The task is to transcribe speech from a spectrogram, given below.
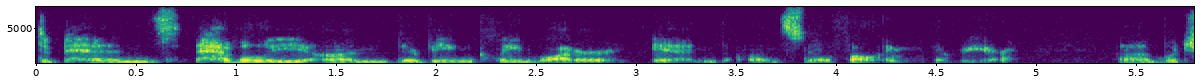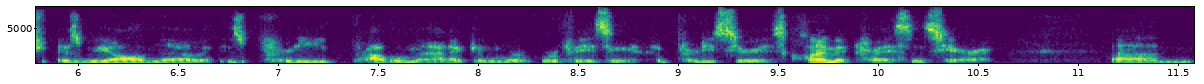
depends heavily on there being clean water and on snow falling every year, um, which, as we all know, is pretty problematic, and we're, we're facing a pretty serious climate crisis here. Um,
